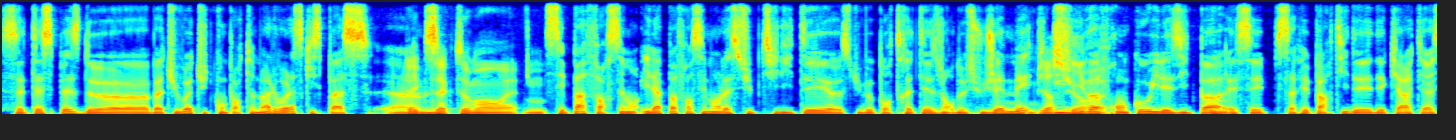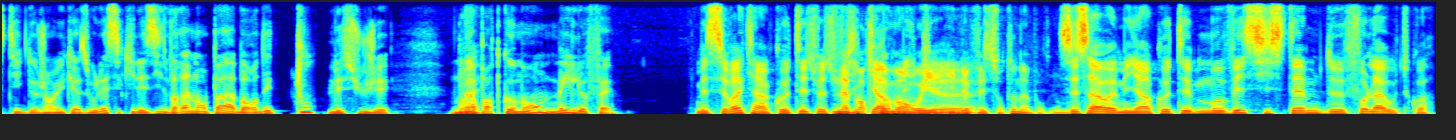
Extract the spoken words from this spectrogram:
cette espèce de bah tu vois tu te comportes mal voilà ce qui se passe Euh, Exactement, ouais. Mm. c'est pas forcément il a pas forcément la subtilité euh, si tu veux pour traiter ce genre de sujet mais Bien il sûr, y va ouais. franco il hésite pas Mm. et c'est ça fait partie des, des caractéristiques de Jean-Luc Azoulay c'est qu'il hésite vraiment pas à aborder tous les sujets Ouais. n'importe comment mais il le fait Mais c'est vrai qu'il y a un côté, tu vois, tu dis N'importe comment, oui. euh, Il le fait surtout n'importe comment. C'est ça, ouais, mais il y a un côté mauvais système de Fallout, quoi.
